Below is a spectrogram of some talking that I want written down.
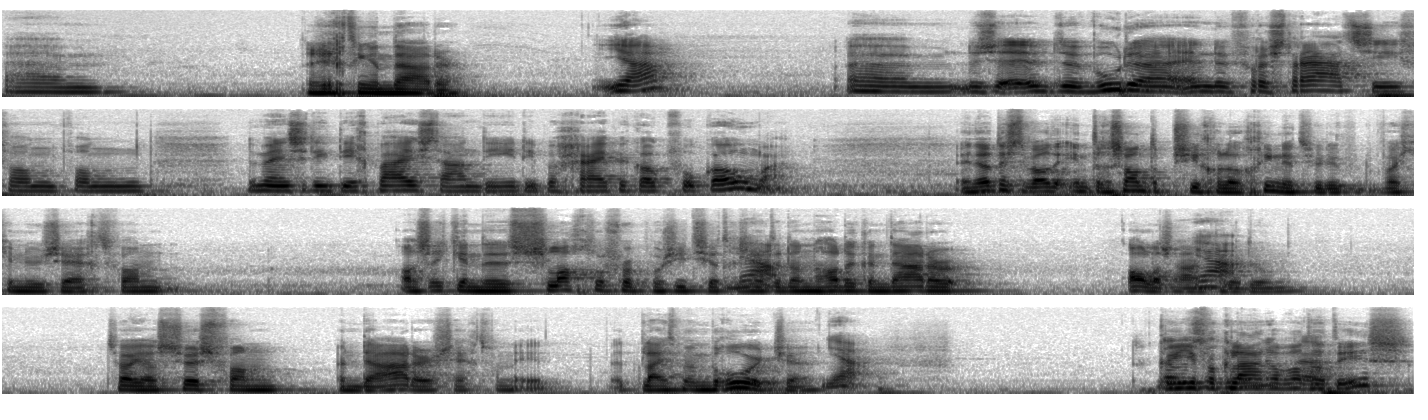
Ehm, Richting een dader. ja. Ehm, dus eh, de woede en de frustratie van, van de mensen die dichtbij staan, die, die begrijp ik ook volkomen. En dat is wel de interessante psychologie natuurlijk, wat je nu zegt. Van, als ik in de slachtofferpositie had gezeten, Ja. dan had ik een dader alles aan Ja. kunnen doen. Terwijl je als zus van een dader zegt van, het blijft mijn broertje. Ja. Kun je verklaren wat dat is?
